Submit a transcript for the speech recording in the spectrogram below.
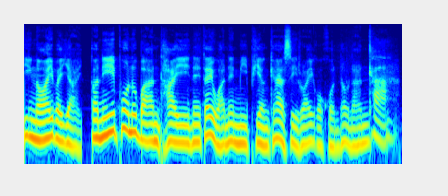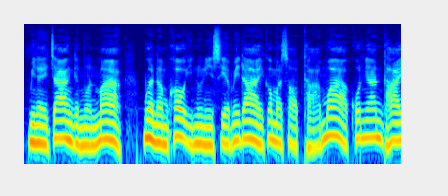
ยิ่งน้อยไปใหญ่ ตอนนี้ผู้อนุบาลไทยในไต้หวันเนี่ยมีเพียงแค่ 400 กว่าคนเท่านั้น มีนายจ้างจำนวนมาก เมื่อนำเข้าอินโดนีเซียไม่ได้ก็มาสอบถามว่าคนงานไทย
